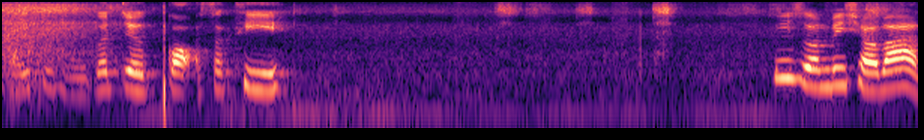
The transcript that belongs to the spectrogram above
ในที่สุดผม ก็เจอเกาะสักที พี่ซอมบี้ชาวบ้าน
